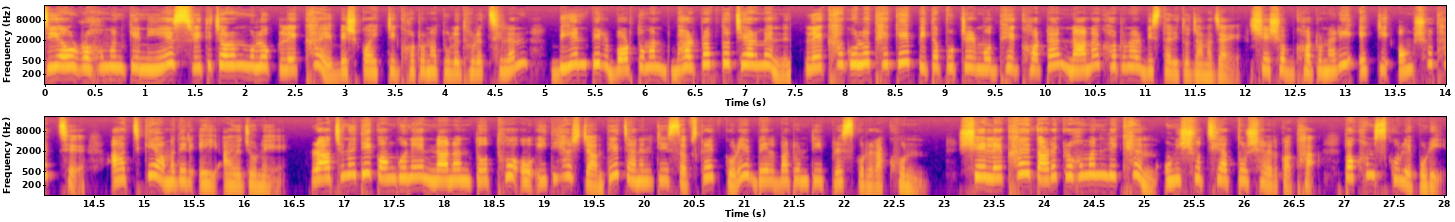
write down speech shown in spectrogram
জিয়াউর রহমানকে নিয়ে স্মৃতিচারণমূলক লেখায় বেশ কয়েকটি ঘটনা তুলে ধরেছিলেন বিএনপির বর্তমান ভারপ্রাপ্ত চেয়ারম্যান। লেখাগুলো থেকে পিতাপুত্রের মধ্যে ঘটা নানা ঘটনার বিস্তারিত জানা যায়। সেসব ঘটনারই একটি অংশ থাকছে আজকে আমাদের এই আয়োজনে। রাজনৈতিক অঙ্গনে নানান তথ্য ও ইতিহাস জানতে চ্যানেলটি সাবস্ক্রাইব করে বেল বাটনটি প্রেস করে রাখুন। সে লেখায় তারেক রহমান লিখেন উনিশশো ছিয়াত্তর সালের কথা। তখন স্কুলে পড়ি।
